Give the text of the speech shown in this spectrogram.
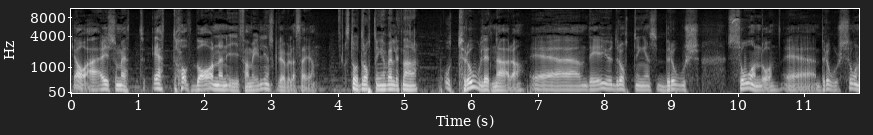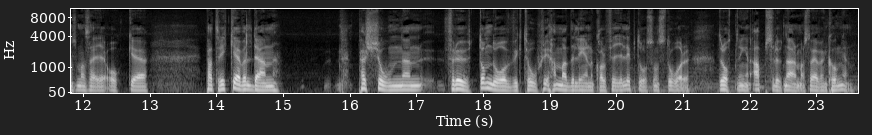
ja, är ju som ett, ett av barnen i familjen skulle jag vilja säga. Står drottningen väldigt nära? Otroligt nära. Eh, det är ju drottningens brors son då, eh, brorson som man säger och eh, Patrik är väl den personen förutom då Victoria, Madeleine och Carl Philip då som står drottningen absolut närmast och även kungen.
